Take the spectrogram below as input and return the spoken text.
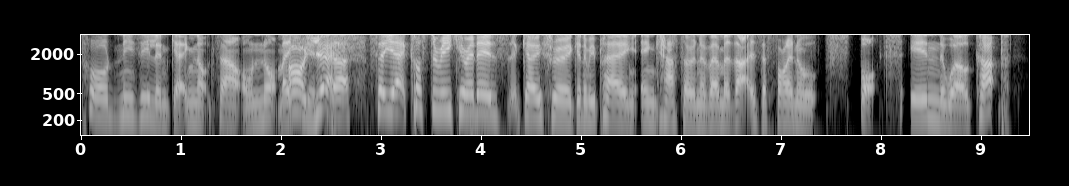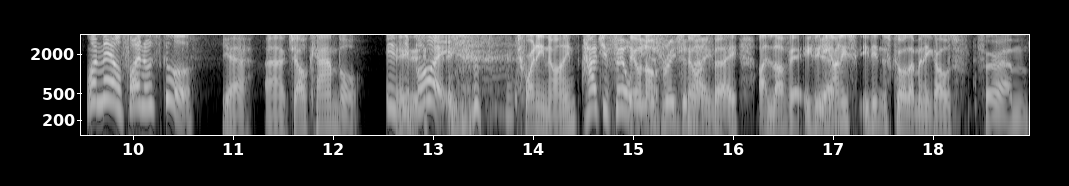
poor old New Zealand getting knocked out or not making Oh, it. to yes. the- so yeah, Costa Rica it is. Go through. Going to be playing in Qatar in November. That is the final spot in the World Cup. One 0 final score. Yeah, uh, Joel Campbell. Is your boy. he's 29. How do you feel Still when you not, just read the still not name? 30. I love it. He's, he, only, he didn't score that many goals for um,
